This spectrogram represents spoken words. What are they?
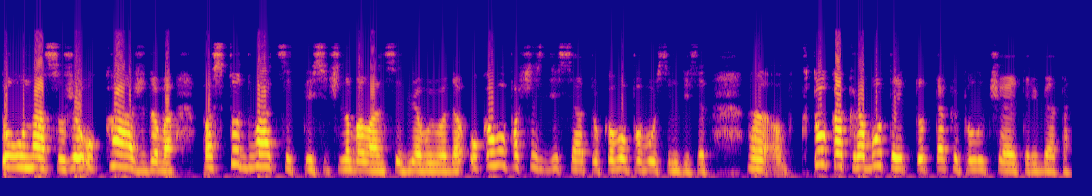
то у нас уже у каждого по 120 тысяч на балансе для вывода, у кого по 60, у кого по 80. Э, кто как работает, тот так и получает, ребята.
